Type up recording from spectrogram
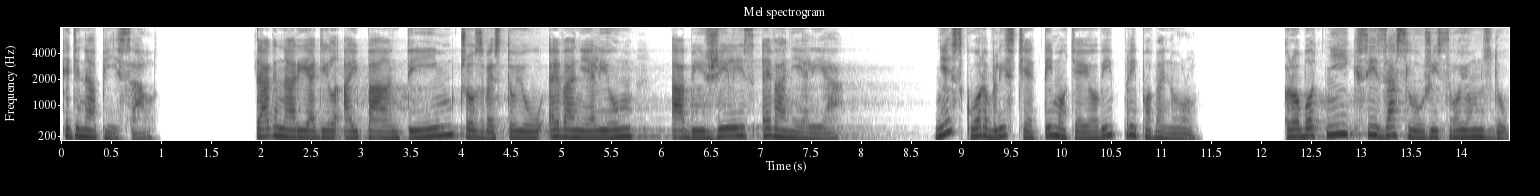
keď napísal Tak nariadil aj pán tým, čo zvestujú evanelium, aby žili z evanielia. Neskôr v liste Timotejovi pripomenul Robotník si zaslúži svoju mzdu.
